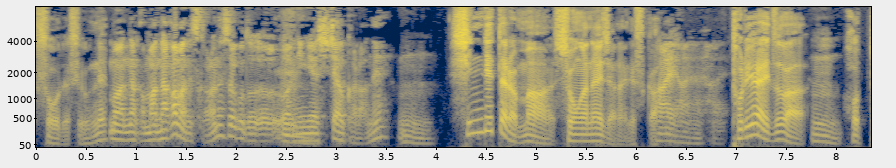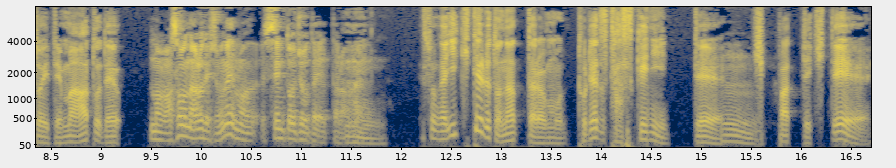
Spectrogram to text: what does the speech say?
そうですよね。まあなんか、まあ仲間ですからね。そういうことは人間しちゃうからね。うん。死んでたらまあ、しょうがないじゃないですか。はいはいはいはい。とりあえずは、うん。ほっといて、まあ、後で、まあまあそうなるでしょうね。まあ戦闘状態やったら。うんはい。それが生きてるとなったらもう、とりあえず助けに行っ引っ張ってきて。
